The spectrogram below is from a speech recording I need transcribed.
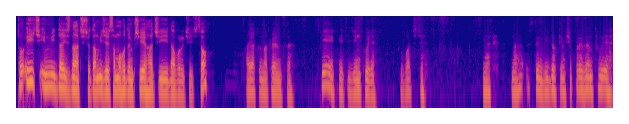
To idź i mi daj znać, czy tam idzie samochodem przyjechać i nawrócić, co? A ja tu nakręcę. Pięknie Ci dziękuję. Zobaczcie, jak na, z tym widokiem się prezentuje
